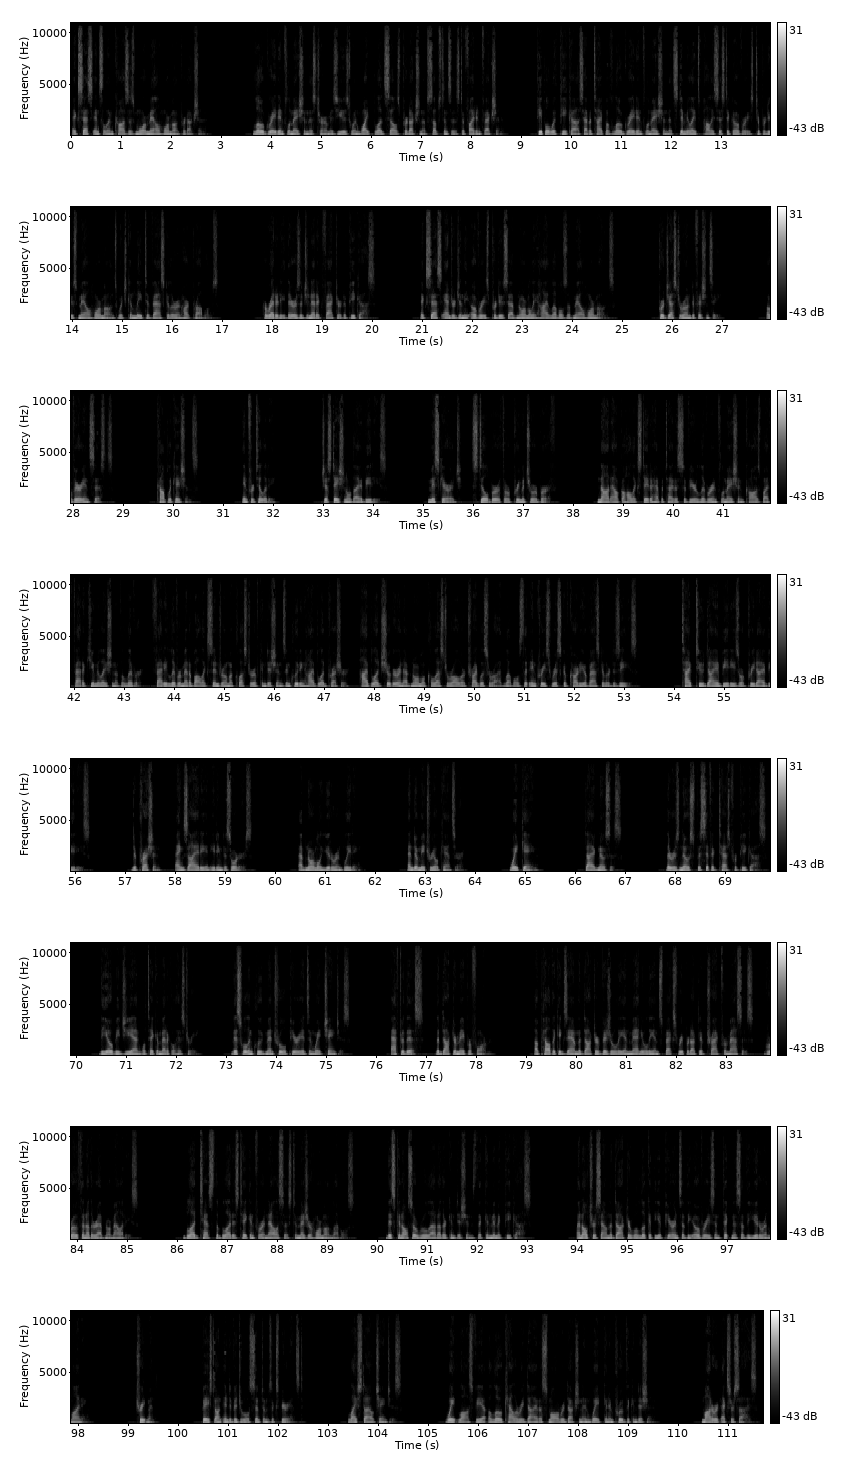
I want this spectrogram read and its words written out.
Excess insulin causes more male hormone production. Low grade inflammation This term is used when white blood cells production of substances to fight infection. People with PCOS have a type of low grade inflammation that stimulates polycystic ovaries to produce male hormones, which can lead to vascular and heart problems. Heredity There is a genetic factor to PCOS. Excess androgen the ovaries produce abnormally high levels of male hormones. Progesterone deficiency. Ovarian cysts. Complications. Infertility. Gestational diabetes. Miscarriage, stillbirth or premature birth. Non alcoholic steatohepatitis severe liver inflammation caused by fat accumulation of the liver, fatty liver metabolic syndrome, a cluster of conditions including high blood pressure, high blood sugar, and abnormal cholesterol or triglyceride levels that increase risk of cardiovascular disease. Type 2 diabetes or prediabetes. Depression, anxiety, and eating disorders. Abnormal uterine bleeding. Endometrial cancer. Weight gain. Diagnosis. There is no specific test for PCOS. The OB/GYN will take a medical history. This will include menstrual periods and weight changes. After this, the doctor may perform a pelvic exam. The doctor visually and manually inspects reproductive tract for masses, growth, and other abnormalities. Blood tests The blood is taken for analysis to measure hormone levels. This can also rule out other conditions that can mimic PCOS. An ultrasound the doctor will look at the appearance of the ovaries and thickness of the uterine lining. Treatment Based on individual symptoms experienced. Lifestyle changes. Weight loss via a low calorie diet, a small reduction in weight can improve the condition. Moderate exercise.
